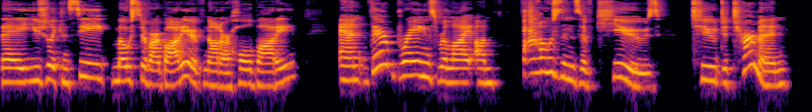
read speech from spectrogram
They usually can see most of our body, if not our whole body. And their brains rely on thousands of cues to determine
